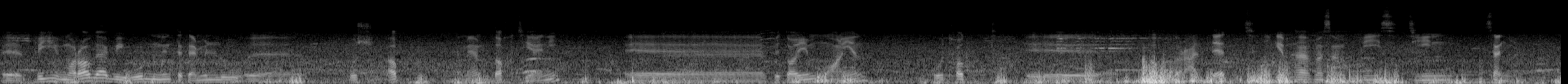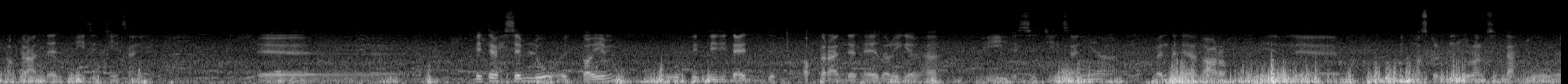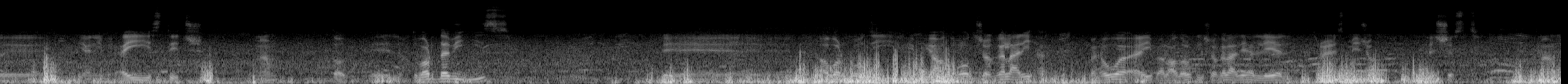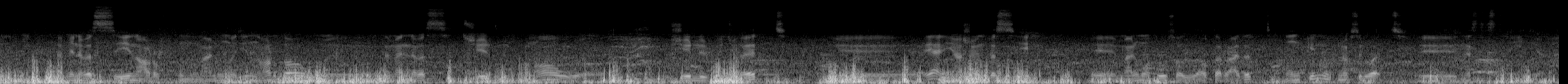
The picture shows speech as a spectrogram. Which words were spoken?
آه، في مراجع بيقول إن أنت تعمل له push up تمام ضغط يعني آه، في time معين وتحط آه، أكتر عدات يجيبها مثلا في ستين ثانية أكتر عدات في ستين ثانية. آه، بتحسب له ال time وبتبتدي تعد أكتر عدات هيقدر يجيبها في الستين ثانية. فأنت كده تعرف ال muscular endurance بتاعته آه، يعني في أي stage تمام؟ طب الاختبار ده بيقيس ال upper body في عضلات شغال عليها. فهو هيبقى العضلات اللي شغال عليها اللي هي ال pectoralis major في ال chest تمام؟ حبينا بس إيه نعرفكم المعلومة دي النهارده ونتمنى بس ت share للقناة و share للفيديوهات. يعني عشان بس إيه المعلومه توصل لأكتر عدد ممكن وفي نفس الوقت الناس تستفيد يعني.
